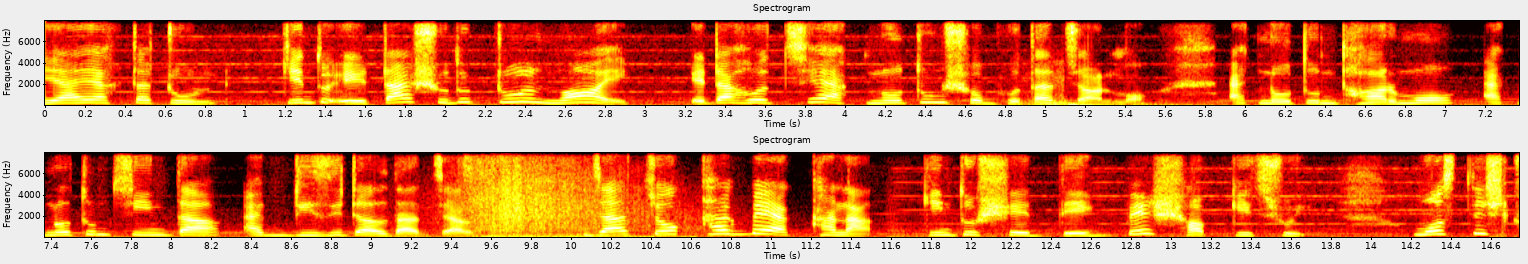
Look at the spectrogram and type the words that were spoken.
এআই একটা টুল কিন্তু এটা শুধু টুল নয়, এটা হচ্ছে এক নতুন সভ্যতার জন্ম, এক নতুন ধর্ম, এক নতুন চিন্তা, এক ডিজিটাল দাজ্জাল, যার চোখ থাকবে একখানা, কিন্তু সে দেখবে সব কিছুই মস্তিষ্ক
